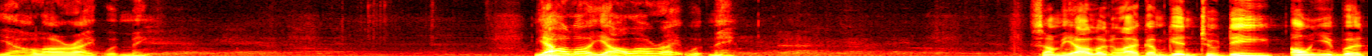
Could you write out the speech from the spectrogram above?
Y'all all right with me? Y'all are y'all all right with me? Some of y'all looking like I'm getting too deep on you, but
